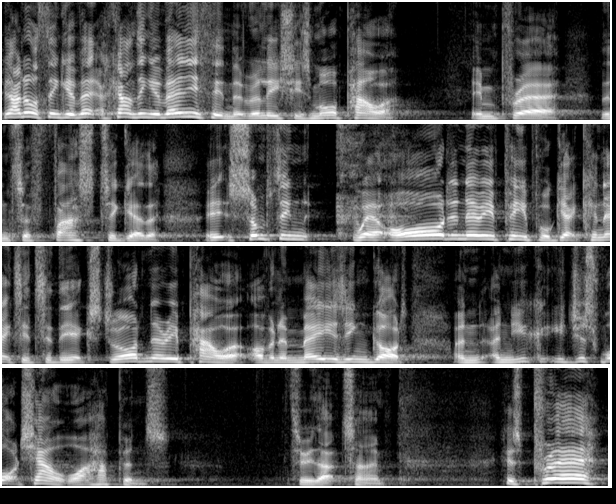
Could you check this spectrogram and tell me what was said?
I don't think of. I can't think of anything that releases more power in prayer than to fast together. It's something where ordinary people get connected to the extraordinary power of an amazing God. And, and you, you just watch out what happens through that time. Because prayer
